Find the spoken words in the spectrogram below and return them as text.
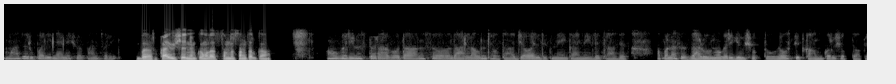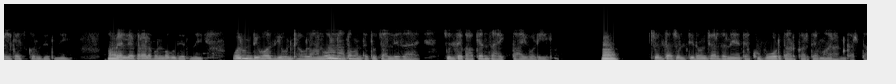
माझं रुपाली ज्ञानेश्वर पानसरे. बरं. काय विषय नेमकं? मला समजून सांगताल का? अहो घरी नुसतं रागवता नुसतं दार लावून ठेवता जेवायला देत नाही काय नाही लय त्रास देत. आपण असं झाडून वगैरे घेऊ शकतो व्यवस्थित काम करू शकतो आपल्याला काहीच करू देत नाही. आपल्याला लेकराला पण बघू देत नाही. वरून दिवस घेऊन ठेवला आणि वरून आता म्हणतात तू चालले जाय. चुलते काक्यांचं ऐकता आई वडील हं. चुलता चुलती दोन चार जण येत्या खूप ओढताड करत्या मारहाण करता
